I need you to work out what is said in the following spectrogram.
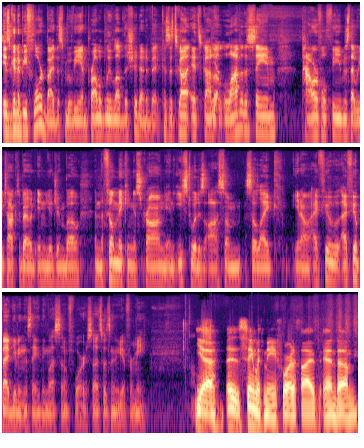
is going to be floored by this movie and probably love the shit out of it because it's got it's got Yep. a lot of the same powerful themes that we talked about in Yojimbo and the filmmaking is strong and Eastwood is awesome. So like, you know, I feel I feel bad giving this anything less than a 4. So that's what's going to get for me. Yeah, uh, same with me, four out of five. And um,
